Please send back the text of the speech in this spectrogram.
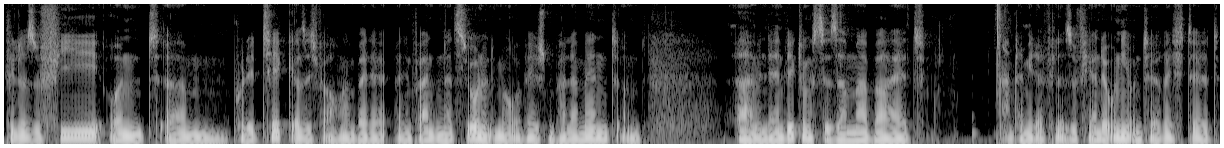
Philosophie und ähm, Politik. Also ich war auch mal bei, der, bei den Vereinten Nationen und im Europäischen Parlament und ähm, in der Entwicklungszusammenarbeit, habe dann wieder Philosophie an der Uni unterrichtet,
